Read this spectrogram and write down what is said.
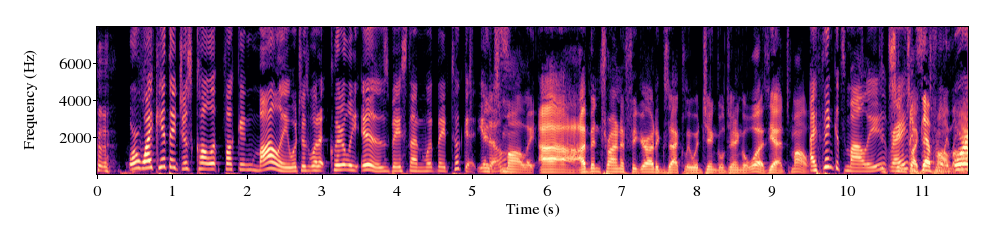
or why can't they just call it fucking Molly, which is what it clearly is based on what they took it? You It's know. Molly. Ah, I've been trying to figure out exactly what Jingle Jangle was. Yeah, it's Molly. I think it's Molly, it right? seems like It's definitely Molly. or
